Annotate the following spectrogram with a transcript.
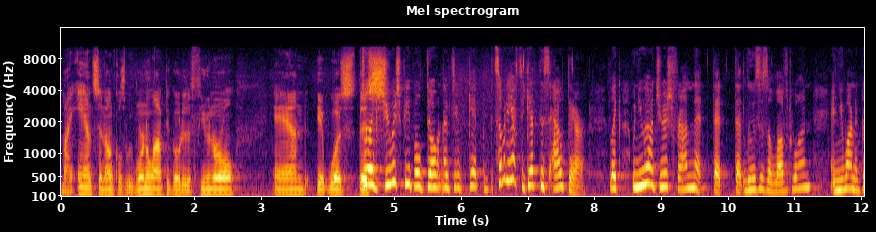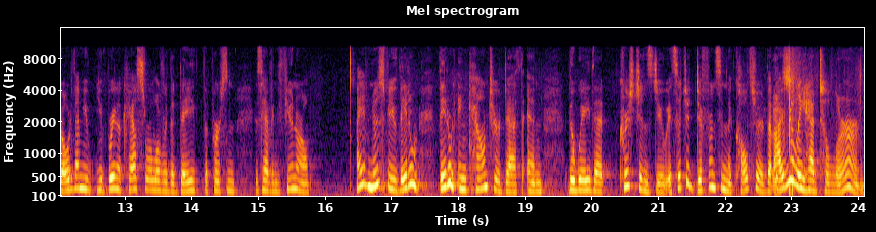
my aunts and uncles, we weren't allowed to go to the funeral. And it was this. So like Jewish people don't to get somebody has to get this out there. Like when you have a Jewish friend that, that, that loses a loved one and you want to go to them, you, you bring a casserole over the day the person is having the funeral. I have news for you. They don't they don't encounter death and the way that Christians do. It's such a difference in the culture that It's- I really had to learn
